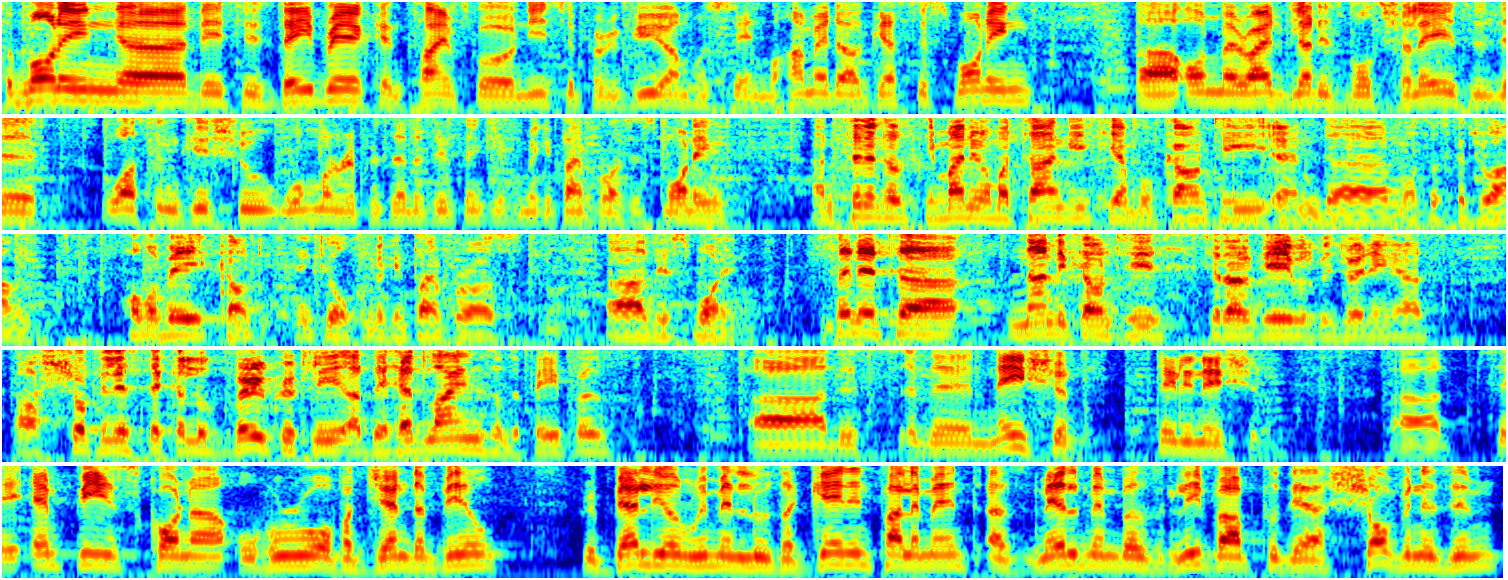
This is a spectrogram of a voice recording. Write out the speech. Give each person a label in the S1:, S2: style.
S1: Good morning. Uh, this is Daybreak and time for newspaper review. I'm Hussein Mohammed. Our guest this morning uh, on my right, Gladys Boss Shollei. This is the Uasin Gishu woman representative. Thank you for making time for us this morning. And Senators Kimani Wamatangi, Kiambu County, and uh, Moses Kajwang, Homa Bay County. Thank you all for making time for us uh, this morning. Senator Nandi County, Cherargei will be joining us uh, shortly. Let's take a look very quickly at the headlines on the papers. Uh, this, the Nation, Daily Nation. Uh, say MPs corner Uhuru of agenda bill. Rebellion women lose again in parliament as male members live up to their chauvinism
